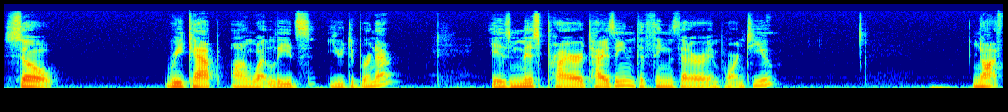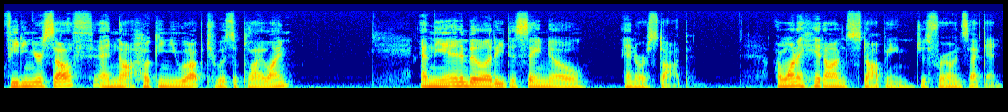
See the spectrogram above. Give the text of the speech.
So, recap on what leads you to burnout is misprioritizing the things that are important to you, not feeding yourself and not hooking you up to a supply line, and the inability to say no and or stop. I want to hit on stopping just for one second.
